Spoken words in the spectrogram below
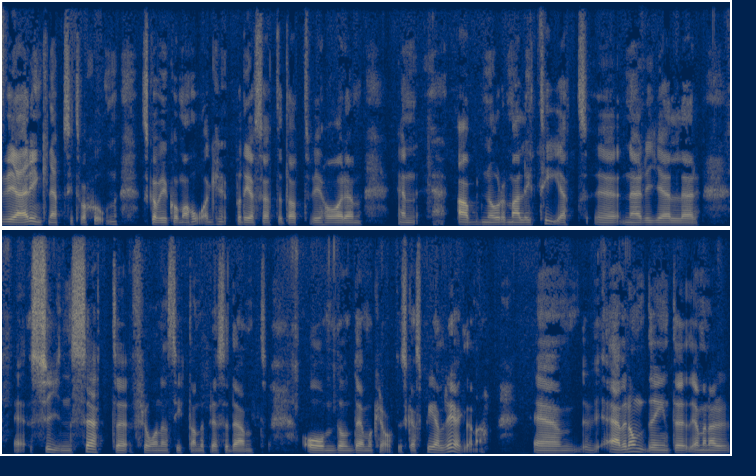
vi, vi, är i en knäpp situation, ska vi komma ihåg, på det sättet att vi har en, en abnormalitet eh, när det gäller eh, Eh, synsätt eh, från en sittande president om de demokratiska spelreglerna. Ehm, även om det inte, jag menar,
